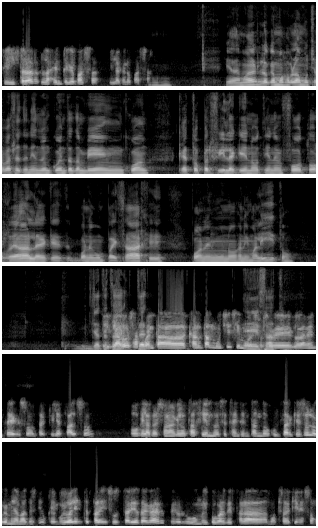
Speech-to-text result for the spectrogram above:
filtrar la gente que pasa y la que no pasa. Y además lo que hemos hablado muchas veces, teniendo en cuenta también, Juan, que estos perfiles que no tienen fotos reales, que ponen un paisaje, ponen unos animalitos. Ya te claro, esas cuentas cantan muchísimo. Eso se ve claramente que son perfiles falsos o que la persona que lo está haciendo se está intentando ocultar, que eso es lo que me llama la atención, que es muy valientes para insultar y atacar, pero luego muy cobardes para mostrar quiénes son.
